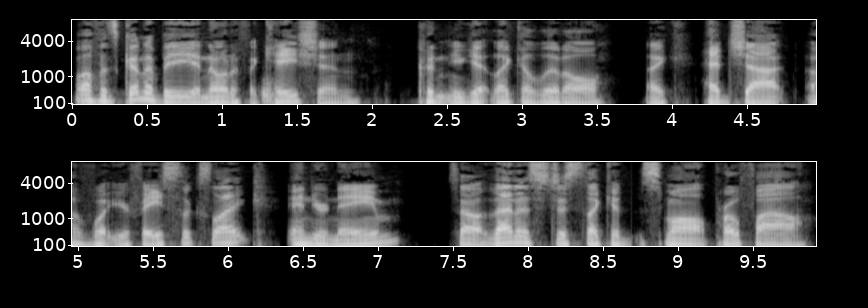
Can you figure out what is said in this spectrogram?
Well, if it's going to be a notification, couldn't you get like a little like headshot of what your face looks like and your name? So then it's just like a small profile.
